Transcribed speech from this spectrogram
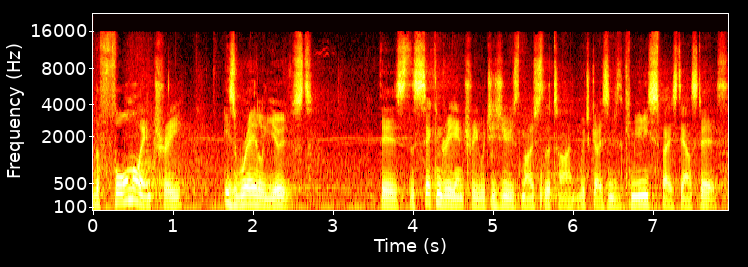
the formal entry is rarely used. There's the secondary entry, which is used most of the time, which goes into the community space downstairs.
